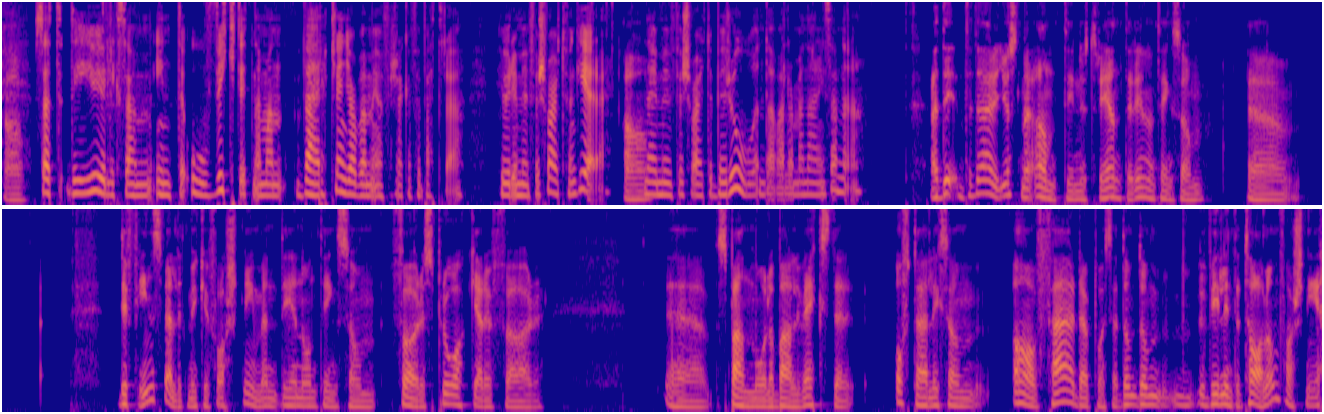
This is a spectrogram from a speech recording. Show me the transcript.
Ja. Så att det är ju liksom inte oviktigt när man verkligen jobbar med att försöka förbättra hur immunförsvaret fungerar. Ja. När immunförsvaret är beroende av alla de här näringsämnena. Ja, det, det där just med antinutrienter, det är någonting som eh, det finns väldigt mycket forskning, men det är någonting som förespråkare för eh, spannmål och baljväxter ofta liksom avfärdar på sätt. De, de vill inte tala om forskningen,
